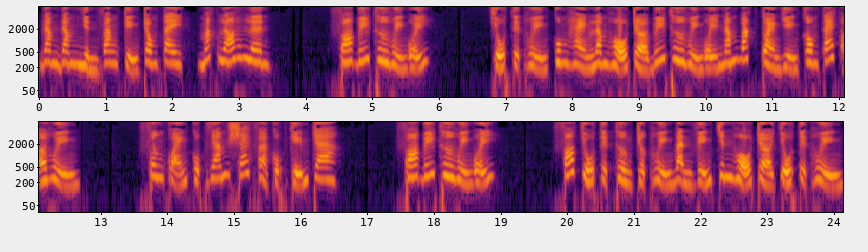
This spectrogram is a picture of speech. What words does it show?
đăm đăm nhìn văn kiện trong tay, mắt lóm lên. Phó Bí Thư huyện ủy Chủ tịch huyện Cung Hàng Lâm hỗ trợ Bí Thư huyện ủy nắm bắt toàn diện công tác ở huyện. Phân quản Cục Giám sát và Cục Kiểm tra Phó Bí Thư huyện ủy Phó Chủ tịch Thường trực huyện Bành Viễn Chinh hỗ trợ Chủ tịch huyện.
